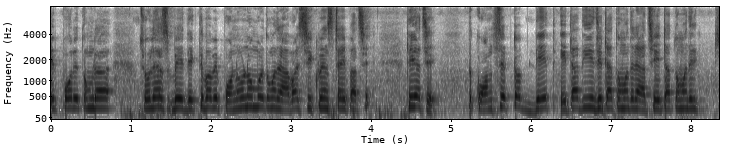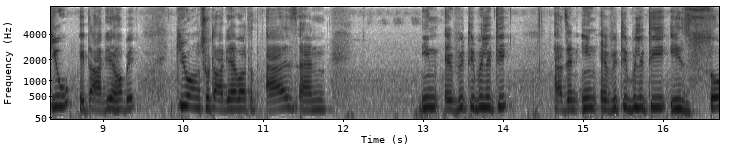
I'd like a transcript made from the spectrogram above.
এরপরে তোমরা চলে আসবে, দেখতে পাবে পনেরো নম্বর তোমাদের আবার সিকোয়েন্স টাইপ আছে। ঠিক আছে? তো কনসেপ্ট অফ ডেথ এটা দিয়ে যেটা তোমাদের আছে, এটা তোমাদের কিউ এটা আগে হবে। কিউ অংশটা আগে হবে, অর্থাৎ as an inevitability as an inevitability is so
